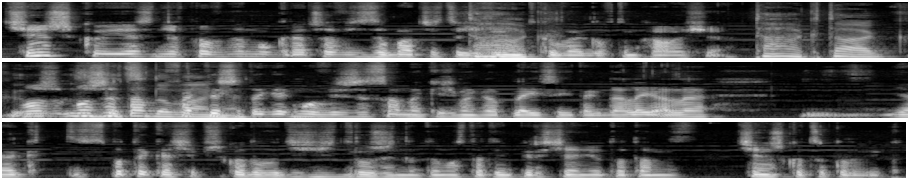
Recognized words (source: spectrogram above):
ciężko jest niepewnemu graczowi zobaczyć coś tak. wyjątkowego w tym chaosie. Tak, tak. Może, może tam faktycznie, tak jak mówisz, że są jakieś mega playsy i tak dalej, ale jak spotyka się przykładowo 10 drużyn na tym ostatnim pierścieniu, to tam ciężko cokolwiek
